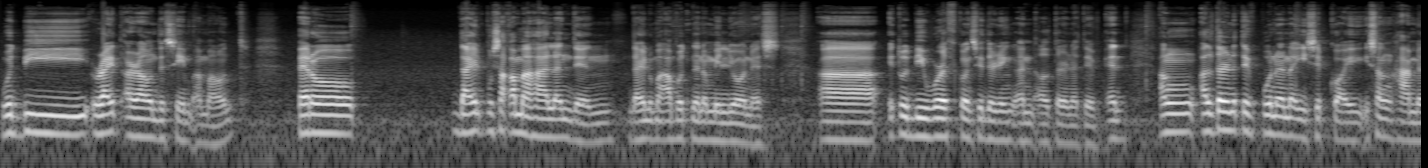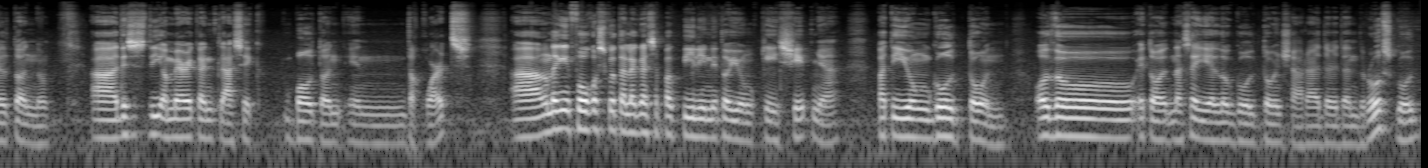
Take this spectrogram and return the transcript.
would be right around the same amount. Pero dahil po sa kamahalan din, dahil umaabot na ng milyones, uh, it would be worth considering an alternative. And ang alternative po na naisip ko ay isang Hamilton. No? Uh, this is the American Classic Bolton in the quartz. Uh, ang naging focus ko talaga sa pagpili nito yung case shape niya, pati yung gold tone. Although ito, nasa yellow gold tone siya rather than the rose gold.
